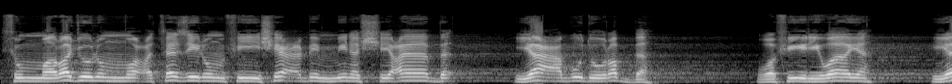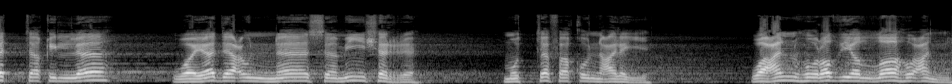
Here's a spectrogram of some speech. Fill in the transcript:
ثم رجل معتزل في شعب من الشعاب يعبد ربه. وفي رواية يتقي الله ويدع الناس من شره متفق عليه. وعنه رضي الله عنه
